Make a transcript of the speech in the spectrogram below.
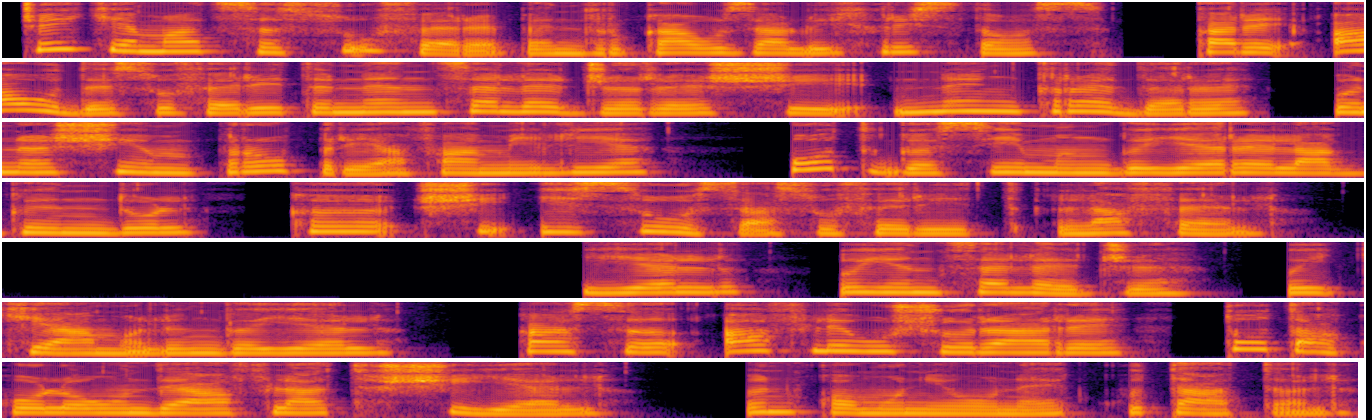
Cei chemați să sufere pentru cauza lui Hristos, care au de suferit neînțelegere și neîncredere până și în propria familie, pot găsi mângâiere la gândul că și Isus a suferit la fel. El îi înțelege, îi cheamă lângă el ca să afle ușurare tot acolo unde a aflat și el, în comuniune cu Tatăl.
